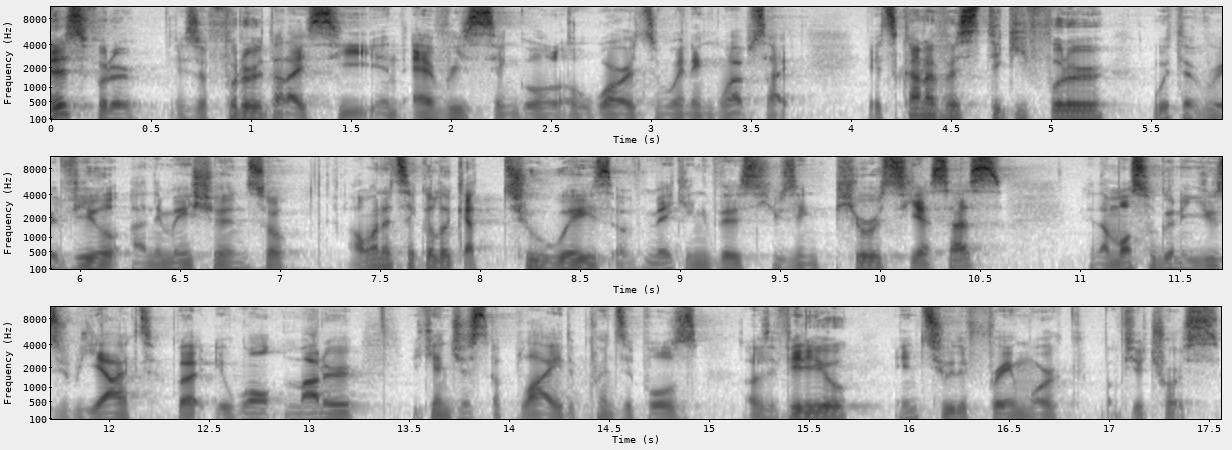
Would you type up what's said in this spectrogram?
This footer is a footer that I see in every single Awwwards winning website. It's kind of a sticky footer with a reveal animation. So I want to take a look at two ways of making this using pure CSS. And I'm also going to use React, but it won't matter. You can just apply the principles of the video into the framework of your choice.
